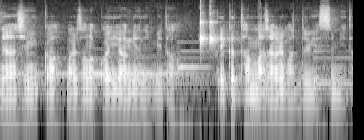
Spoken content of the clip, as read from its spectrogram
안녕하십니까 말선학과 2학년입니다. 깨끗한 마장을 만들겠습니다.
